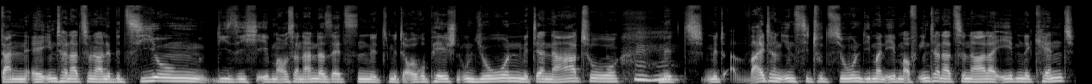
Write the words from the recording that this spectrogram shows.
Dann äh, internationale Beziehungen, die sich eben auseinandersetzen mit, mit der Europäischen Union, mit der NATO, mhm. mit, mit weiteren Institutionen, die man eben auf internationaler Ebene kennt.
